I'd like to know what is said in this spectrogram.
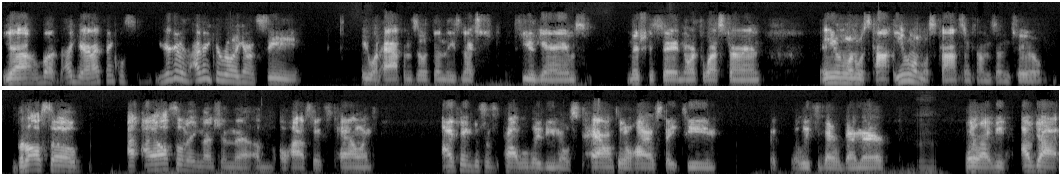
yeah, but again, I think we'll, you're gonna. I think you're really gonna see see what happens within these next few games. Michigan State, Northwestern, and even when Wisconsin, even when Wisconsin comes in too. But also, I, I also make mention that of Ohio State's talent. I think this is probably the most talented Ohio State team that at least has ever been there. There, I mean, I've got.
